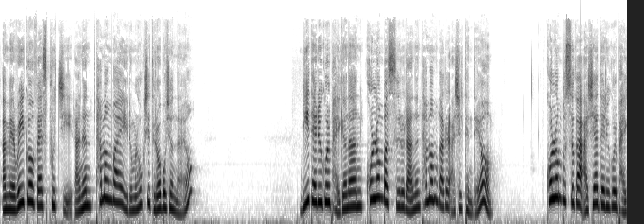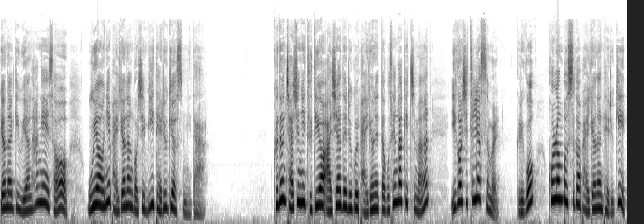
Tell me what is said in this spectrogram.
아메리고 베스푸치라는 탐험가의 이름을 혹시 들어보셨나요? 미 대륙을 발견한 콜럼버스라는 탐험가를 아실 텐데요. 콜럼부스가 아시아 대륙을 발견하기 위한 항해에서 우연히 발견한 것이 미 대륙이었습니다. 그는 자신이 드디어 아시아 대륙을 발견했다고 생각했지만 이것이 틀렸음을 그리고 콜럼버스가 발견한 대륙이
